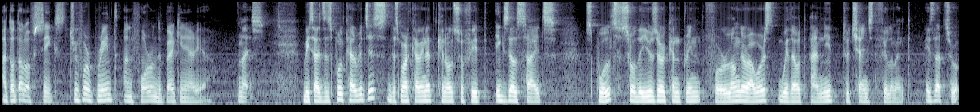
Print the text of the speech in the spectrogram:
A total of six, two for print and four on the parking area. Nice. Besides the spool cartridges, the smart cabinet can also fit XL size spools so the user can print for longer hours without a need to change the filament. Is that true?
